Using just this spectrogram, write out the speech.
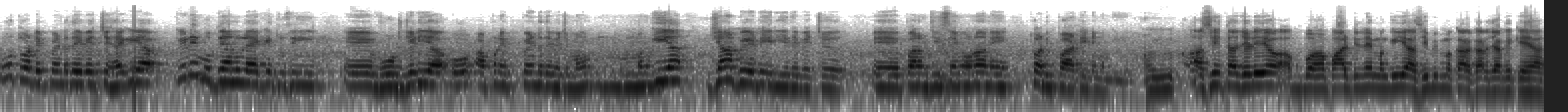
ਉਹ ਤੁਹਾਡੇ ਪਿੰਡ ਦੇ ਵਿੱਚ ਹੈਗੇ ਆ। ਕਿਹੜੇ ਮੁੱਦਿਆਂ ਨੂੰ ਲੈ ਕੇ ਤੁਸੀਂ ਵੋਟ ਜਿਹੜੀ ਆ, ਉਹ ਆਪਣੇ ਪਿੰਡ ਦੇ ਵਿੱਚ ਮੰਗੀ ਆ ਜਾਂ ਬੇਟ ਏਰੀਏ ਦੇ ਵਿੱਚ ਇਹ ਪਰਮਜੀਤ ਸਿੰਘ ਉਹਨਾਂ ਨੇ ਤੁਹਾਡੀ ਪਾਰਟੀ ਨੇ ਮੰਗੀ ਅਮ, ਅਸੀਂ ਤਾਂ ਜਿਹੜੀ ਉਹ ਬ- ਪਾਰਟੀ ਨੇ ਮੰਗੀ ਆ ਅਸੀਂ ਵੀ ਘਰ ਘਰ ਜਾ ਕੇ ਕਿਹਾ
